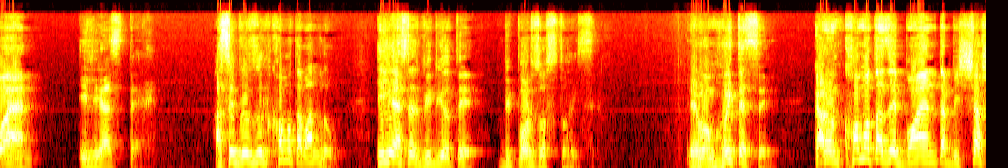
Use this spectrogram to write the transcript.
বয়ান ইলিয়াস দেয়। আসিফ নজরুল ক্ষমতা মানল ইলিয়াসের ভিডিওতে বিপর্যস্ত হয়েছে এবং হইতেছে, কারণ ক্ষমতা যে বয়ানটা বিশ্বাস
